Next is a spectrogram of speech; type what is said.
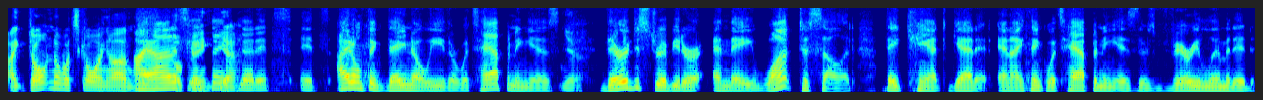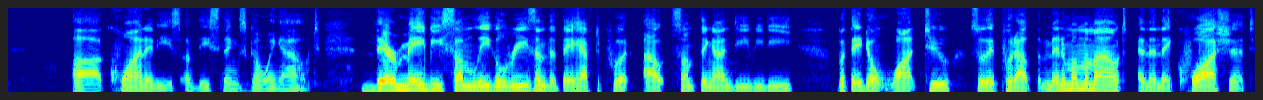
I don't know what's going on. I honestly okay? think yeah. that it's, it's, I don't think they know either. What's happening is yeah. they're a distributor and they want to sell it. They can't get it. And I think what's happening is there's very limited uh, quantities of these things going out there may be some legal reason that they have to put out something on DVD, but they don't want to. So they put out the minimum amount and then they quash it.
